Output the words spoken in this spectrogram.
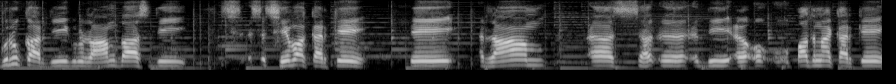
ਗੁਰੂ ਘਰ ਦੀ, ਗੁਰੂ ਰਾਮਦਾਸ ਦੀ ਸ- ਸੇਵਾ ਕਰਕੇ ਤੇ ਰਾਮ ਦੀ ਉਪਾਦਨਾ ਕਰਕੇ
